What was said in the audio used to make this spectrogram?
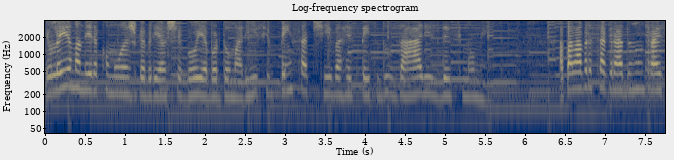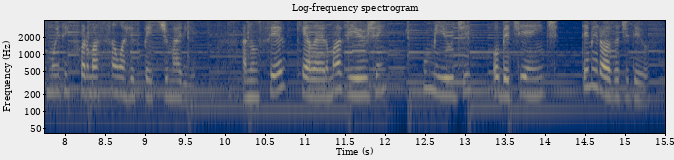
eu leio a maneira como o anjo Gabriel chegou e abordou Maria fico pensativa a respeito dos ares desse momento. A palavra sagrada não traz muita informação a respeito de Maria, a não ser que ela era uma virgem, humilde, obediente, temerosa de Deus.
